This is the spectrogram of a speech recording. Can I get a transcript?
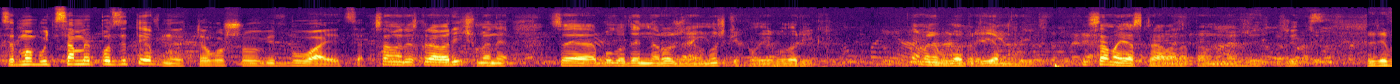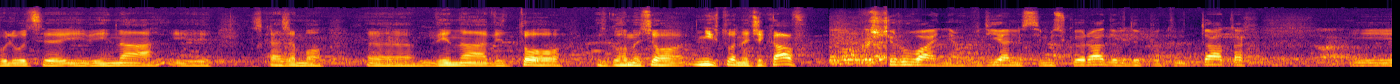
це, мабуть, саме позитивне того, що відбувається. Саме яскрава річ в мене це було день народження внучки, коли їй було рік. Для мене була приємна річ. Саме яскрава, напевно, в житті. революція і війна, і, скажімо, е, війна від того, від кого ми цього ніхто не чекав. розчаруванням в діяльності міської ради, в депутатах і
